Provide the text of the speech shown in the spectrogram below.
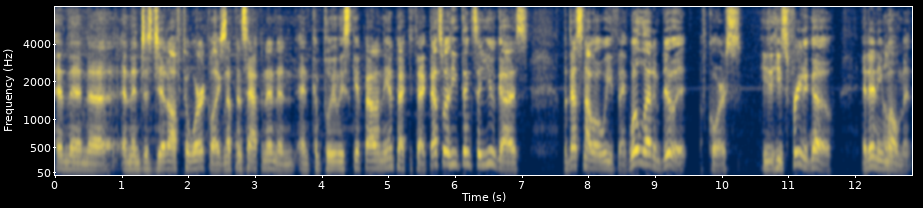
and then uh, and then just jet off to work like nothing's happening and and completely skip out on the impact attack. That's what he thinks of you guys, but that's not what we think. We'll let him do it, of course. He he's free to go at any moment.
